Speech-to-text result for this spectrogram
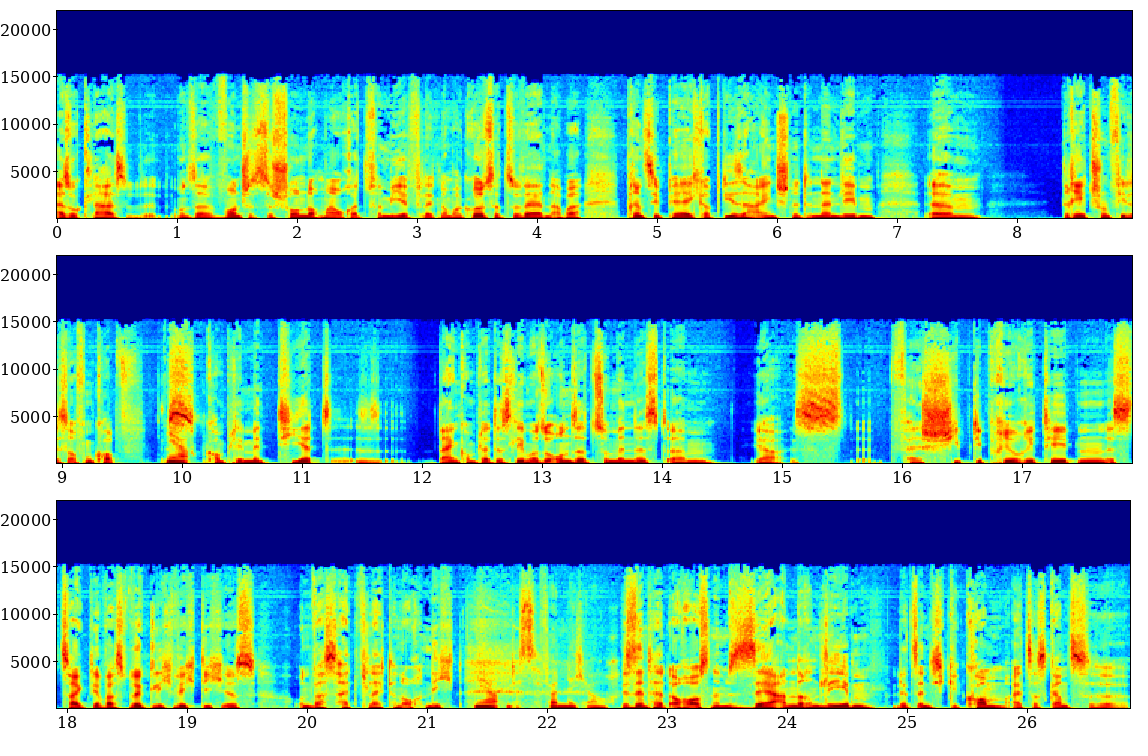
Also klar, es, unser Wunsch ist es schon nochmal auch als Familie vielleicht nochmal größer zu werden, aber prinzipiell, ich glaube, dieser Einschnitt in dein Leben ähm, dreht schon vieles auf den Kopf. Ja. Es komplementiert äh, dein komplettes Leben, also unser zumindest. Ähm, ja, es verschiebt die Prioritäten, es zeigt dir, was wirklich wichtig ist und was halt vielleicht dann auch nicht. Ja, das fand ich auch. Wir sind halt auch aus einem sehr anderen Leben letztendlich gekommen, als das Ganze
